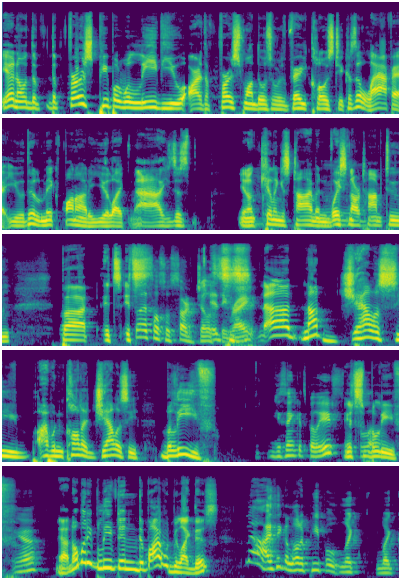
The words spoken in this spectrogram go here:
You know, the, the first people will leave you are the first one, those who are very close to you, because they'll laugh at you. They'll make fun out of you. Like, ah, he's just, you know, killing his time and wasting our time too. But it's, it's, So that's also sort of jealousy, it's right? Uh, not jealousy. I wouldn't call it jealousy. Belief. You think it's belief? It's belief. yeah. Yeah, nobody believed in Dubai would be like this. No, I think a lot of people like like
